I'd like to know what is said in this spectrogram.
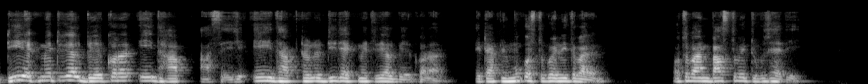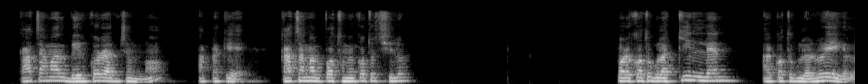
ডিরেক্ট মেটেরিয়াল বের করার এই ধাপ আছে যে এই ধাপটা হলো ডিরেক্ট মেটেরিয়াল বের করার। এটা আপনি মুখস্থ করে নিতে পারেন। অথবা আমি বাস্তবে একটু বুঝাই দিই। কাঁচামাল বের করার জন্য আপনাকে কাঁচামাল প্রথমে কত ছিল? পরে কতগুলা কিনলেন? আর কতগুলা রয়ে গেল?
